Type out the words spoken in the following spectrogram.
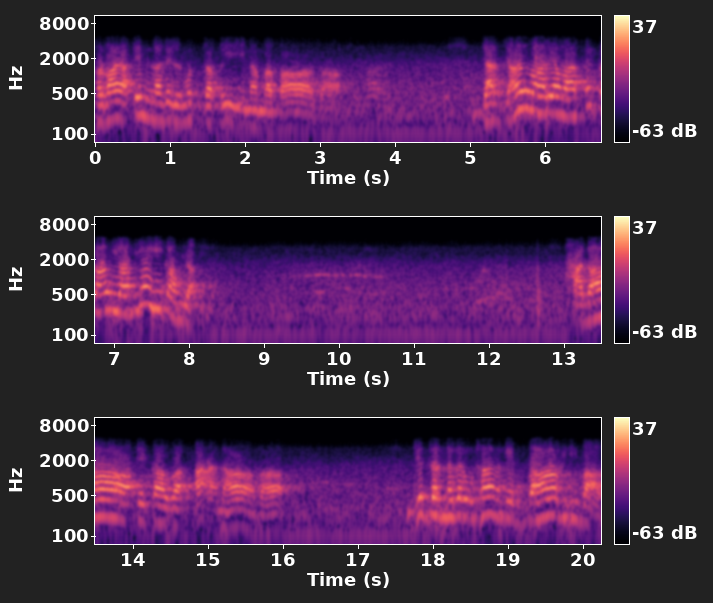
فرمایا ان للمتقین مفازا ڈر جان والوں واسطے کامیابیاں ہی کامیابی حدائق و اعنابا۔ جدھر نظر اٹھان کے باغ ہی باغ۔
